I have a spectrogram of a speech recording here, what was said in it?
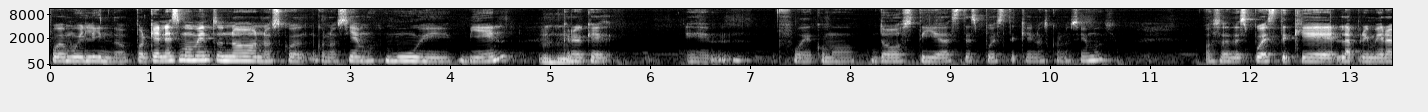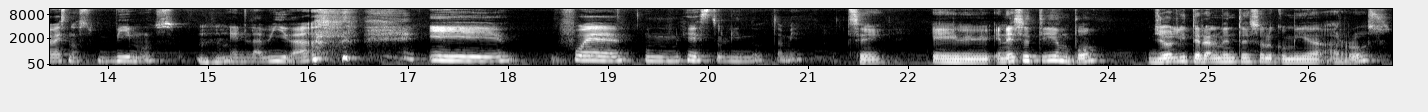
fue muy lindo, porque en ese momento no nos conocíamos muy bien. Creo que em, fue como dos días después de que nos conocíamos. O sea, después de que la primera vez nos vimos en la vida. y fue un gesto lindo también. Sí. Eh, en ese tiempo yo literalmente solo comía arroz,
